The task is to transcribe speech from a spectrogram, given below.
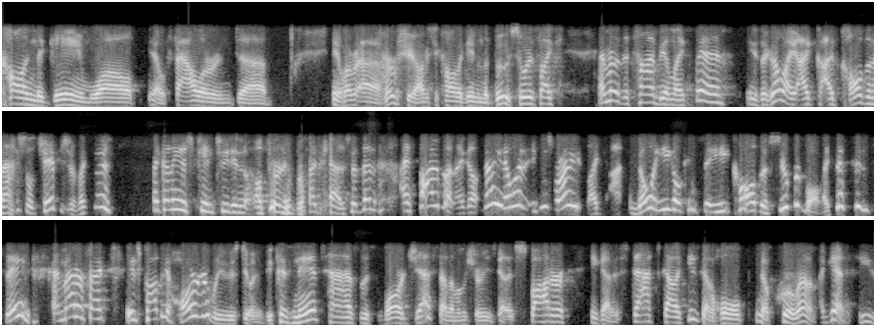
calling the game while you know Fowler and uh, you know uh, Herbstreit obviously calling the game in the booth. So it's like I remember at the time being like, man, he's like, oh, I I I've called the national championship. Like, eh. Like on ESPN two did an alternative broadcast. But then I thought about it. I go, no, you know what? He's right. Like Noah Eagle can say he called the Super Bowl. Like that's insane. And matter of fact, it's probably harder what he was doing because Nantz has this largesse at him. I'm sure he's got his spotter, he got his stats guy, like he's got a whole you know crew around him. Again, he's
